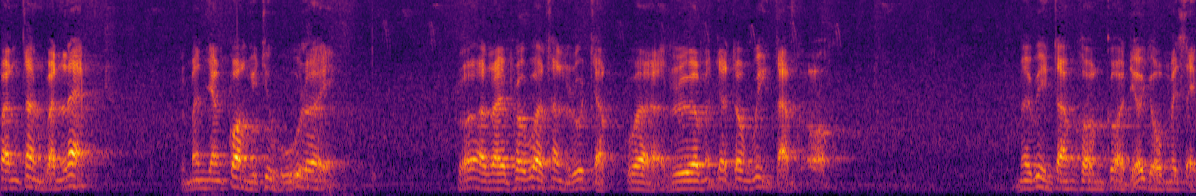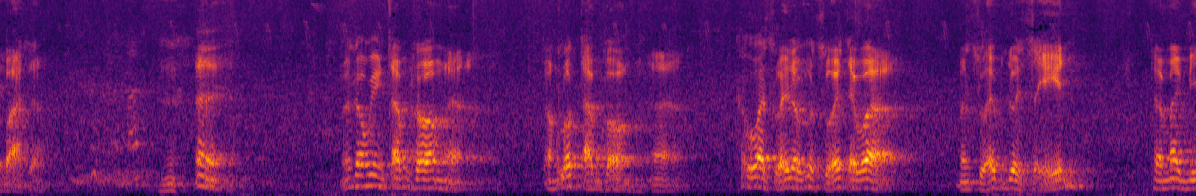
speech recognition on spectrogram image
ฟังท่านวันแรก มันยังก้องอยู่ที่หูเลย เพราะอะไรเพราะว่าท่านรู้จัก ว่าเรือมันจะต้องวิ่งตามคลองไม่วิ่งตามคลองก็เดี๋ยวโยมไม่ใส่บาตรแล้วมันต้องวิ่งตามคลองนะต้องลดตามคลองเขาว่าสวยเราก็สวยแต่ว่ามันสวยด้วยศีลถ้าไม่มี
